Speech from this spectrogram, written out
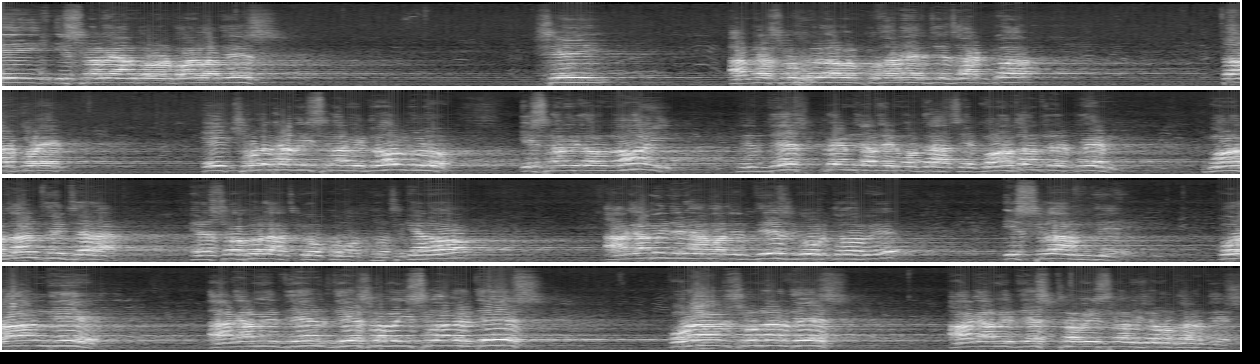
এই ইসলামী আন্দোলন বাংলাদেশ, সেই আপনার শফিউল আলম প্রধানের যে জাগবা তারপরে এই ছোটখাটো ইসলামী দলগুলো, ইসলামী দল নয়, কিন্তু দেশপ্রেম যাদের মধ্যে আছে, গণতন্ত্রের প্রেম, গণতান্ত্রিক যারা এরা সকল আজকে ঐক্যমত হচ্ছে। কেন? আগামী দিনে আমাদের দেশ গড়তে হবে ইসলাম দিয়ে, কোরআন দিয়ে। আগামী দিন দেশ হবে ইসলামের দেশ, কোরআন সোনার দেশ, আগামী দেশটা হবে ইসলামী জনতার দেশ।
